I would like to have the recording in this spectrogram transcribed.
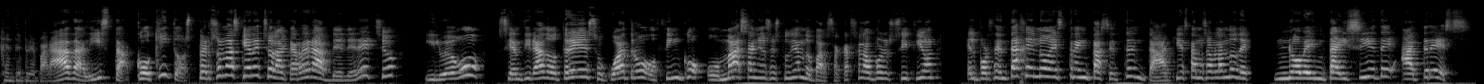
gente preparada, lista, coquitos, personas que han hecho la carrera de derecho y luego se han tirado 3 o 4 o 5 o más años estudiando para sacarse la oposición, el porcentaje no es 30-70, aquí estamos hablando de 97 a 3.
